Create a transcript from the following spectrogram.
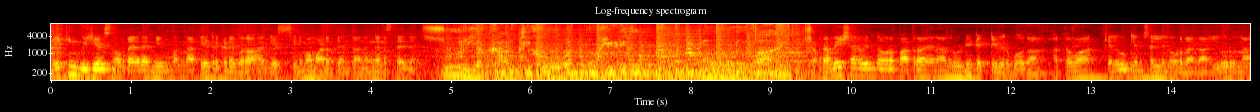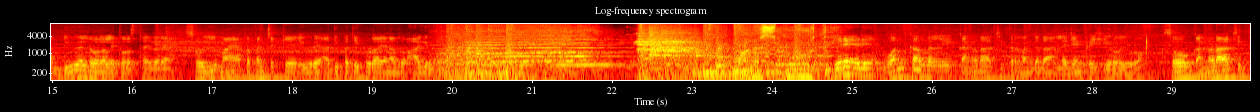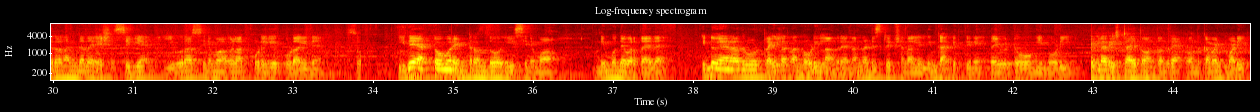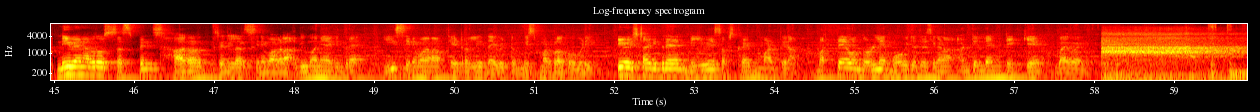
ಮೇಕಿಂಗ್ ವಿಜುವಲ್ಸ್ ನೋಡ್ತಾ ಇದ್ರೆ ನಿಮ್ಮನ್ನ ಥಿಯೇಟರ್ ಕಡೆ ಬರೋ ಹಾಗೆ ಸಿನಿಮಾ ಮಾಡುತ್ತೆ ಅಂತ ನಂಗೆ ಅನಿಸ್ತಾ ಇದೆ. ಸೂರ್ಯಕಾಂತಿ ಹೂವನ್ನು ಹಿಡಿದು ರಮೇಶ್ ಅರವಿಂದ್ ಅವರ ಪಾತ್ರ ಏನಾದರೂ ಡಿಟೆಕ್ಟಿವ್ ಇರ್ಬೋದಾ? ಅಥವಾ ಕೆಲವು ಗ್ಲಿಮ್ಸಲ್ಲಿ ನೋಡಿದಾಗ ಇವರನ್ನ ಡ್ಯೂಯಲ್ ರೋಲಲ್ಲಿ ತೋರಿಸ್ತಾ ಇದ್ದಾರೆ. ಸೊ ಈ ಮಾಯಾ ಪ್ರಪಂಚಕ್ಕೆ ಇವರೇ ಅಧಿಪತಿ ಕೂಡ ಏನಾದರೂ ಆಗಿರ್ಬೋದು? ಬೇರೆ ಹೇಳಿ ಒಂದು ಕಾಲದಲ್ಲಿ ಕನ್ನಡ ಚಿತ್ರರಂಗದ ಲೆಜೆಂಡ್ರಿ ಹೀರೋ ಇವರು. ಸೊ ಕನ್ನಡ ಚಿತ್ರರಂಗದ ಯಶಸ್ಸಿಗೆ ಇವರ ಸಿನಿಮಾಗಳ ಕೊಡುಗೆ ಕೂಡ ಇದೆ. ಸೊ ಇದೇ ಅಕ್ಟೋಬರ್ ಎಂಟರಂದು ಈ ಸಿನಿಮಾ ನಿಮ್ಮ ಮುಂದೆ ಬರ್ತಾ ಇದೆ. ಇನ್ನು ಯಾರಾದರೂ ಟ್ರೈಲರ್ನ ನೋಡಿಲ್ಲ ಅಂದರೆ ನನ್ನ ಡಿಸ್ಕ್ರಿಪ್ಷನಲ್ಲಿ ಲಿಂಕ್ ಹಾಕಿರ್ತೀನಿ. ದಯವಿಟ್ಟು ಹೋಗಿ ನೋಡಿ. ಟ್ರೈಲರ್ ಇಷ್ಟ ಆಯಿತು ಅಂತಂದರೆ ಒಂದು ಕಮೆಂಟ್ ಮಾಡಿ. ನೀವೇನಾದರೂ ಸಸ್ಪೆನ್ಸ್, ಹಾರರ್, ಥ್ರಿಲ್ಲರ್ ಸಿನಿಮಾಗಳ ಅಭಿಮಾನಿಯಾಗಿದ್ದರೆ ಈ ಸಿನಿಮಾನ ಥಿಯೇಟ್ರಲ್ಲಿ ದಯವಿಟ್ಟು ಮಿಸ್ ಮಾಡ್ಕೊಳಕ್ಕೆ ಹೋಗಬೇಡಿ. ವಿಡಿಯೋ ಇಷ್ಟ ಆಗಿದ್ದರೆ ನೀವೇ ಸಬ್ಸ್ಕ್ರೈಬ್ ಮಾಡ್ತೀರಾ. ಮತ್ತೆ ಒಂದು ಒಳ್ಳೆ ಮೂವಿ ಜೊತೆ ಸಿಗೋಣ. Until then take care bye bye with the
